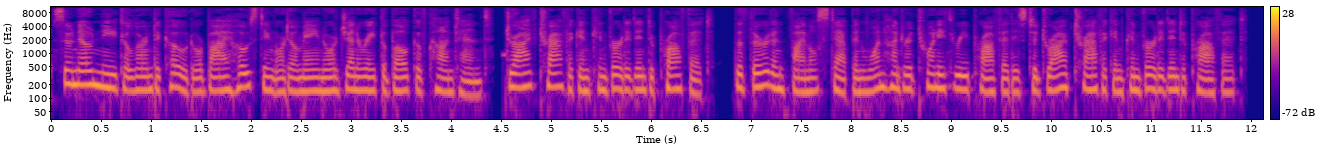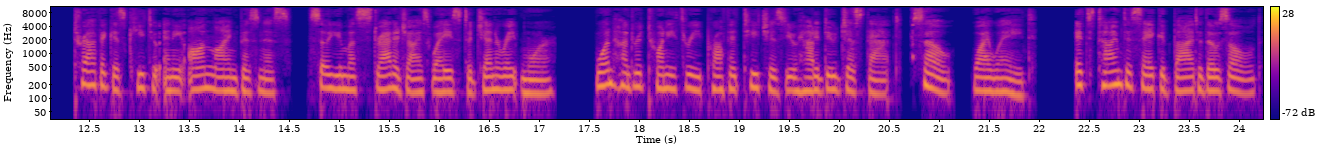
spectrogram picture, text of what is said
So no need to learn to code or buy hosting or domain or generate the bulk of content. Drive traffic and convert it into profit. The third and final step in 123 Profit is to drive traffic and convert it into profit. Traffic is key to any online business, so you must strategize ways to generate more. 123 Profit teaches you how to do just that. So, why wait? It's time to say goodbye to those old,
